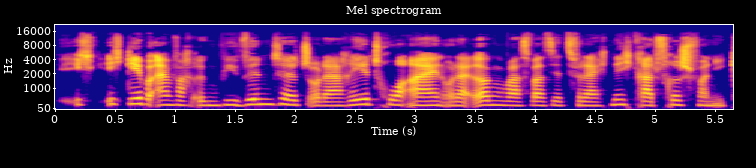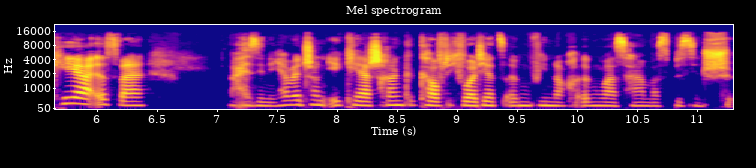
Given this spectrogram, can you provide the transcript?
Ich, ich gebe einfach irgendwie Vintage oder Retro ein oder irgendwas, was jetzt vielleicht nicht gerade frisch von Ikea ist, weil weiß ich nicht, ich habe jetzt schon Ikea-Schrank gekauft. Ich wollte jetzt irgendwie noch irgendwas haben, was ein bisschen sch-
